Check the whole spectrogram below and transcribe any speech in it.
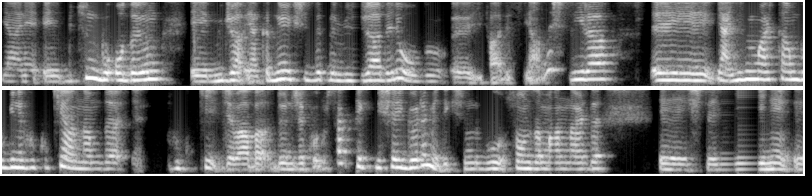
yani e, bütün bu odağın e, müca yani kadın yönelik şiddetle mücadele olduğu e, ifadesi yanlış. Zira e, yani 20 Mart'tan bugüne hukuki anlamda hukuki cevaba dönecek olursak pek bir şey göremedik. Şimdi bu son zamanlarda e, işte yeni e,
